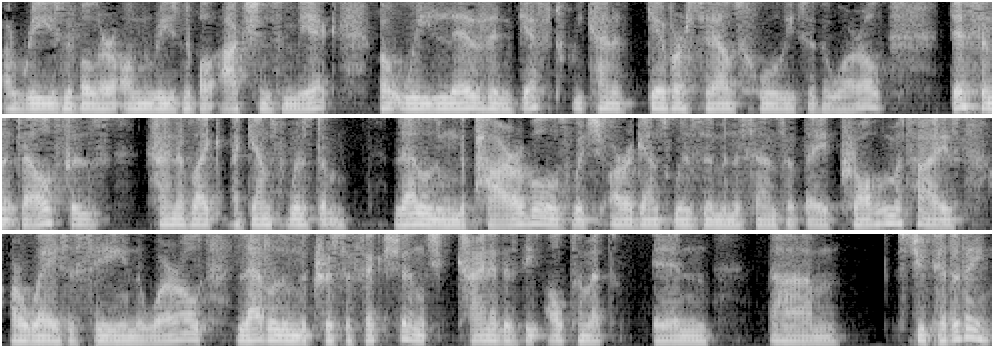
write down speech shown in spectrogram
a reasonable or unreasonable action to make, but we live in gift. We kind of give ourselves wholly to the world. This in itself is kind of like against wisdom, let alone the parables, which are against wisdom in the sense that they problematize our ways of seeing the world, let alone the crucifixion, which kind of is the ultimate in um, stupidity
